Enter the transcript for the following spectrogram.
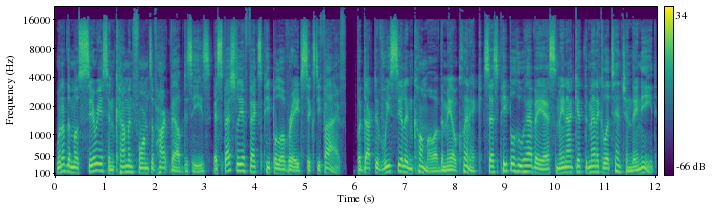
one of the most serious and common forms of heart valve disease, especially affects people over age 65. But Dr. Vuyisile Nkomo of the Mayo Clinic says people who have AS may not get the medical attention they need.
